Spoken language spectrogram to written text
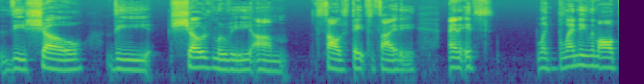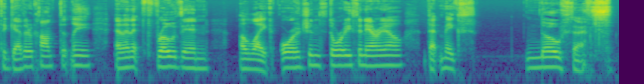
the show, the show's movie, um, Solid State Society, and it's like blending them all together constantly, and then it throws in a like origin story scenario that makes no sense.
